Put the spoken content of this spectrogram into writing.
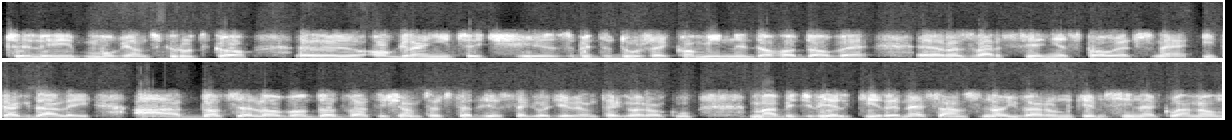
czyli mówiąc krótko, ograniczyć zbyt duże kominy dochodowe, e, rozwarstwienie społeczne i tak dalej. A docelowo do 2049 roku ma być wielki renesans, no i warunkiem sine qua non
